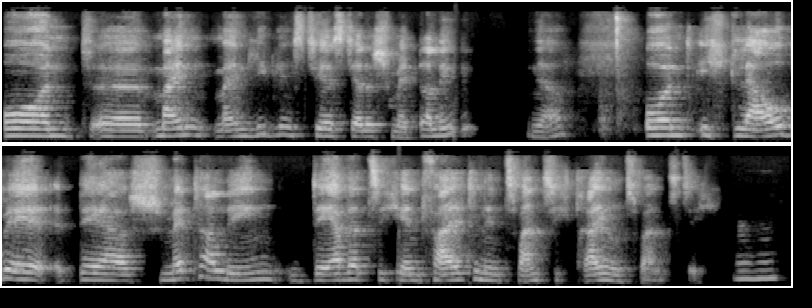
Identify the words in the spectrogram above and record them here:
Und äh, mein, mein Lieblingstier ist ja der Schmetterling. Ja. Und ich glaube, der Schmetterling, der wird sich entfalten in 2023. Mhm.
